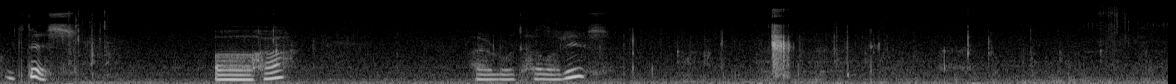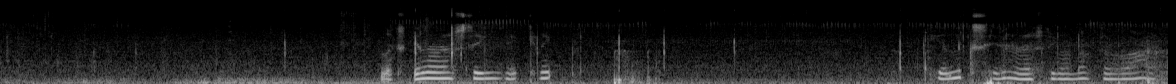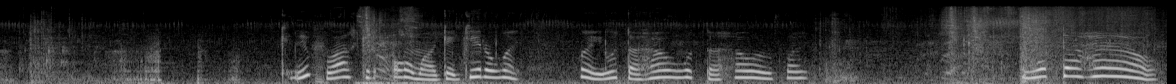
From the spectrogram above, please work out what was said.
What's this? Uh-huh. I don't know what the hell that is. Looks interesting. It, it, it looks interesting, I'm not gonna lie. Can you fly? Get, oh my god, get away. Wait, what the hell? What the hell? What the hell?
